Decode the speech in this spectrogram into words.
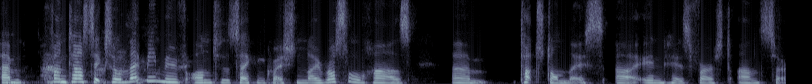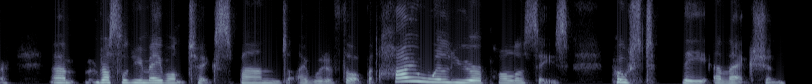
Um, fantastic. So let me move on to the second question. Now, Russell has um, touched on this uh, in his first answer. Um, Russell, you may want to expand, I would have thought, but how will your policies post the election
